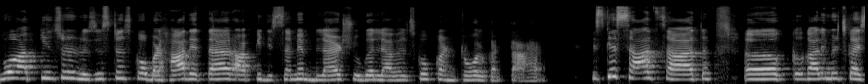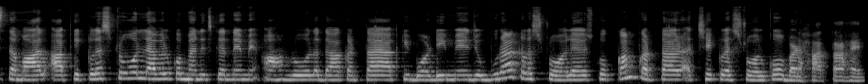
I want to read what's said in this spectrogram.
वो आपकी इंसुलिन रेजिस्टेंस को बढ़ा देता है और आपकी जिसमें ब्लड शुगर लेवल्स को कंट्रोल करता है। इसके साथ साथ काली मिर्च का इस्तेमाल आपके कोलेस्ट्रॉल लेवल को मैनेज करने में अहम रोल अदा करता है। आपकी बॉडी में जो बुरा कोलेस्ट्रॉल है, उसको कम करता है और अच्छे कोलेस्ट्रॉल को बढ़ाता है।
